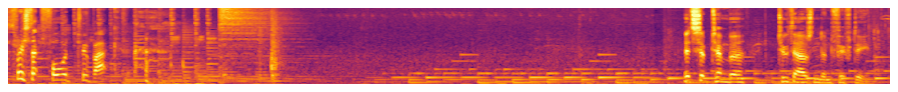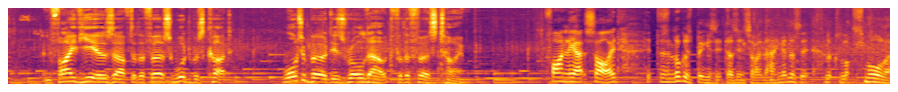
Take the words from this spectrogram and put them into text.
Three steps forward, two back. it's September 2015. And five years after the first wood was cut, Waterbird is rolled out for the first time. Finally outside, it doesn't look as big as it does inside the hangar, does it? It looks a lot smaller.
